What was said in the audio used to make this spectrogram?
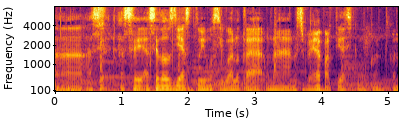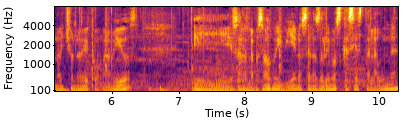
Ah, hace, hace, hace dos días tuvimos igual otra, una, nuestra primera partida, así como con, con 8 o 9 amigos. Y, o sea, nos la pasamos muy bien, o sea, nos dormimos casi hasta la una.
